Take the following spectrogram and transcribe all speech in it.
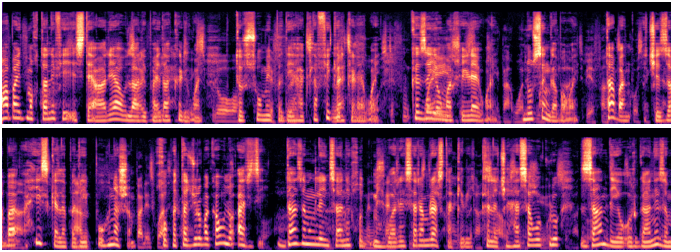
ما باید مختلفې استعاره او لارې پیدا کړې وای ترڅو مې په دې حق فکر کړی وای که زه یو مرخیړی وای نو څنګه به وای طبعا چې زه به هیڅ کله په دې um, پوه نشم خو په تجربه کولو ارزي دا زموږ له انساني خود محوري سره مرسته کوي کله چې هڅه وکړو ځان د یو ارګانیزم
